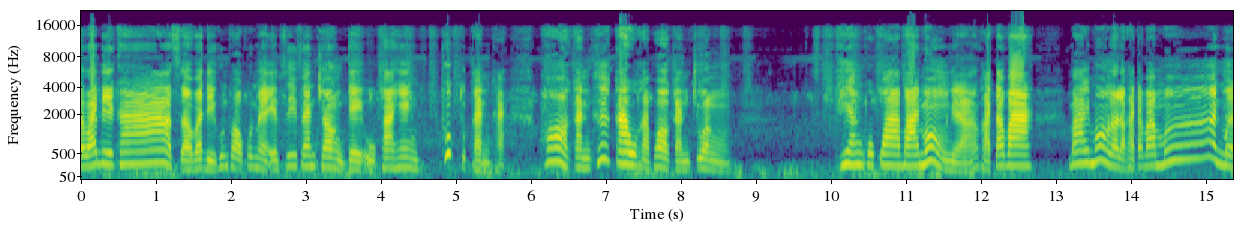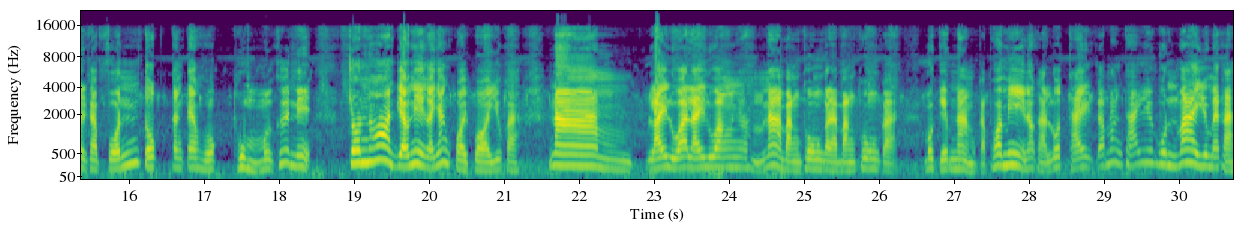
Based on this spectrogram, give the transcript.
สวัสดีค่ะ สวัสดีคุณพ่อคุณแม่เอฟซีแฟนช่องเจอุพาเฮงทุกทุกท่านค่ะ พ่อกันคือเก่าค่ะ พ่อกันช่วง เที่ยงกว่าๆบ่ายโมงเนี่ยล่ะค่ะต่ว่าบ่ายโมงแล้วล่ะค่ะต่ว่ามืดมืดค่ะฝนตกตั้งแต่หกทุ่มมือขึ้นนี่ จนฮอดเดี๋ยวนี้ก็ยังปล่อยๆอยู่ค่ะน้ำไหลหลัวไหลลวงหน้าบางทงกับบางทงกะ บ่เก็บน้ำกับพ่อมีเนาะค่ะ รถไถกำลังไถบุญไหวอยู่ไหมค่ะ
